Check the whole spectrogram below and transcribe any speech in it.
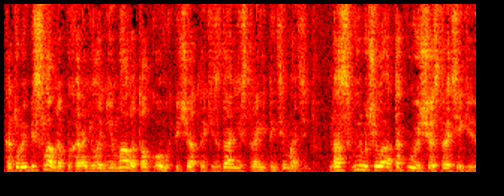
которая бесславно похоронила немало толковых печатных изданий строительной тематики. Нас выручила атакующая стратегия,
